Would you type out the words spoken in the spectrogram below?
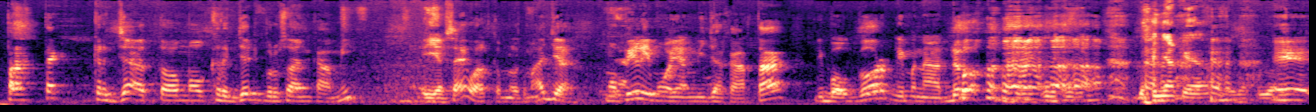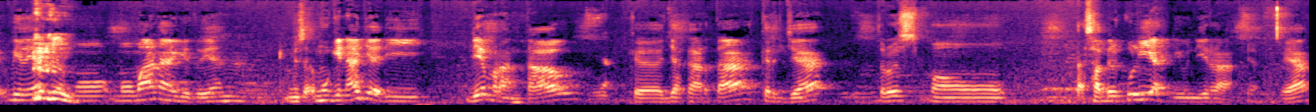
praktek kerja atau mau kerja di perusahaan kami, Iya saya welcome welcome aja. Mau Ya. pilih mau yang di Jakarta, di Bogor, di Manado. Banyak ya, banyak eh, pilih aja mau mau mana gitu ya. Misal, mungkin aja di dia merantau Ya. ke Jakarta kerja, terus mau sambil kuliah di Undira, ya.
